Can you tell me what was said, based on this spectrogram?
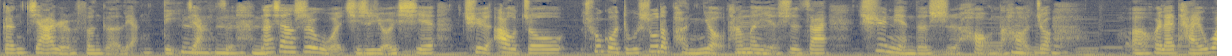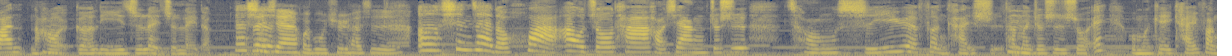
跟家人分隔两地这样子。那像是我，其实有一些去澳洲出国读书的朋友，他们也是在去年的时候，然后就。呃回来台湾，然后隔离之类之类的。嗯、但是现在回不去还是？嗯、呃，现在的话，澳洲它好像就是从十一月份开始，嗯、他们就是说，哎，我们可以开放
